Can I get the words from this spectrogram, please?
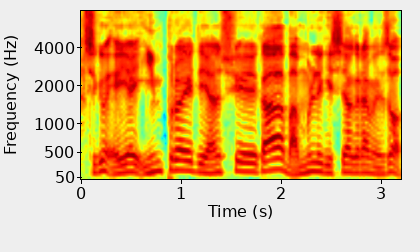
지금 AI 인프라에 대한 수혜가 맞물리기 시작을 하면서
